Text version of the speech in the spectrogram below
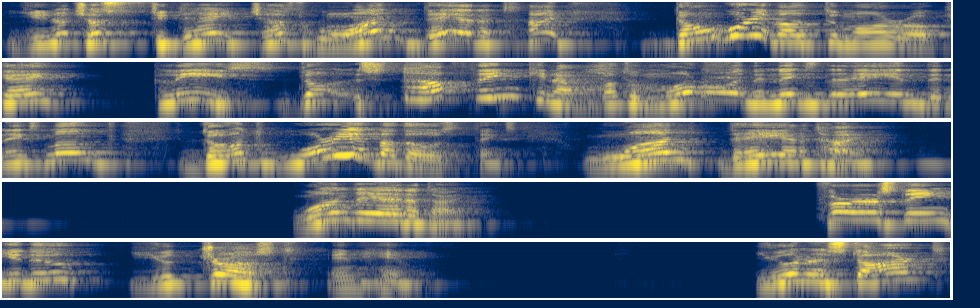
you know, just today, just one day at a time. Don't worry about tomorrow, okay? Please don't stop thinking about tomorrow and the next day and the next month. Don't worry about those things. One day at a time. One day at a time. First thing you do, you trust in Him. You want to start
